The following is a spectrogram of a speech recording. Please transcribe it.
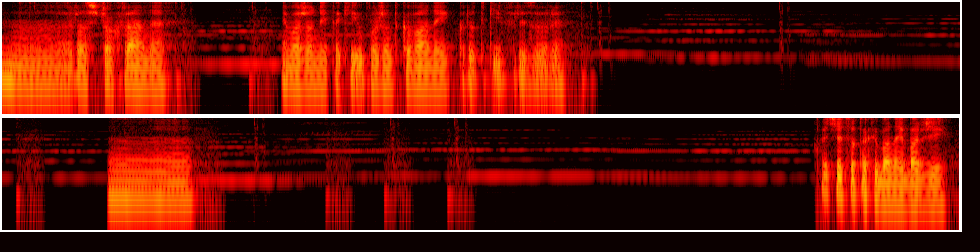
eee, rozczochrane. Nie ma żadnej takiej uporządkowanej, krótkiej fryzury. Eee... Wiecie co, to chyba najbardziej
